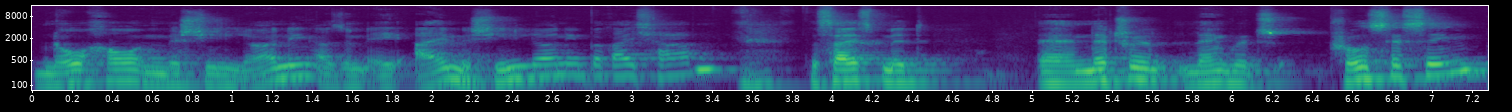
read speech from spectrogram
Know-how im Machine Learning, also im AI Machine Learning Bereich haben. Das heißt, mit äh, Natural Language Processing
